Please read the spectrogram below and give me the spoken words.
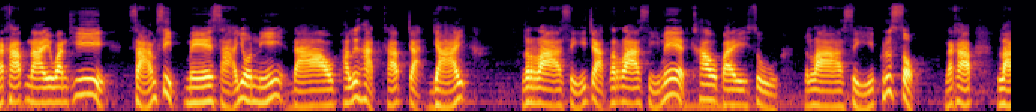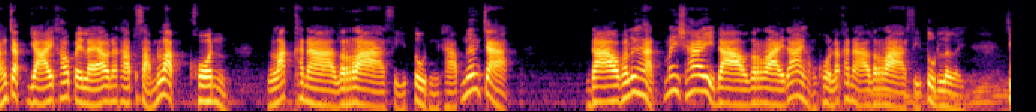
นะครับ ในวันที่ 30 เมษายนนี้ดาวพฤหัสครับจะย้ายราศีจากราศีเมษเข้าไปสู่ราศีพฤษภนะครับ หลังจากย้ายเข้าไปแล้วนะครับสำหรับคนลัคนาราศีตุลครับ เนื่องจากดาวพฤหัสไม่ใช่ดาวรายได้ของคนลัคนาราศีตุลเลย จ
